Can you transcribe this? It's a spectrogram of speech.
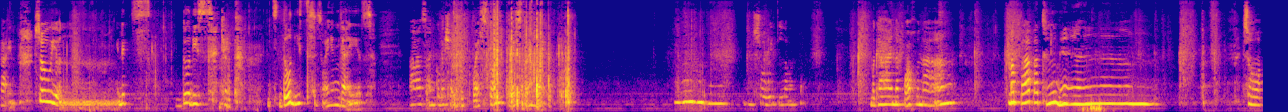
kain. So, yun. Let's do this. Charot. Let's do this. So, ayan guys. Ah, saan ko ba siya ipupwesto? Pwesto and like. So, wait lang po. Maghahanap po ako ng mapapatungan. So,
